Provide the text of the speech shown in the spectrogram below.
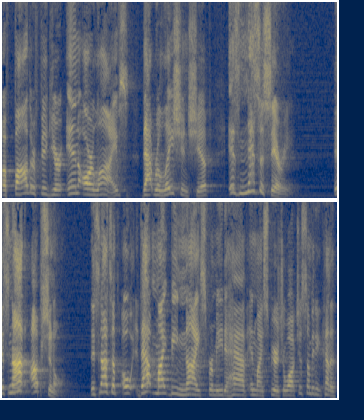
a father figure in our lives, that relationship is necessary. It's not optional. It's not something, oh, that might be nice for me to have in my spiritual walk. Just somebody to kind of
